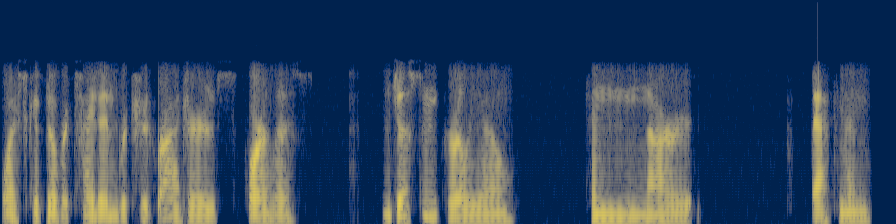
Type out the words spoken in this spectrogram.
Well, I skipped over tight end Richard Rogers, Corliss, Justin Perillo. Kennard Backman,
